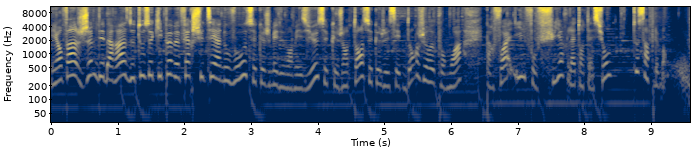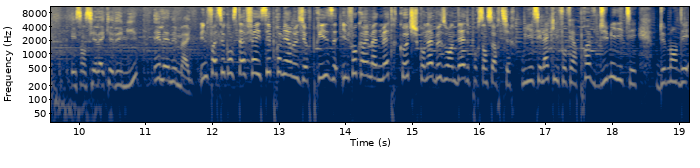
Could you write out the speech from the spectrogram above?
Et enfin, je me débarrasse de tout ce qui peut me faire chuter à nouveau, ce que je mets devant mes yeux, ce que j'entends, ce que je sais dangereux pour moi. Parfois, il faut fuir la tentation, tout simplement. Essentiel Académie, Hélène et Mag. Une fois ce constat fait et ces premières mesures prises, il faut quand même admettre, coach, qu'on a besoin d'aide pour s'en sortir. Oui, et c'est là qu'il faut faire preuve d'humilité. Demandez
